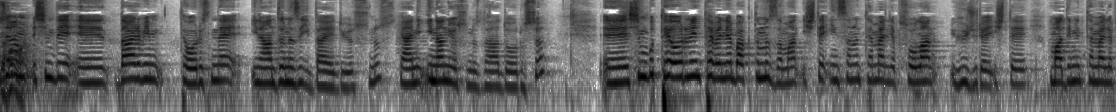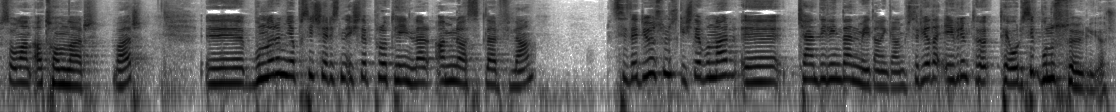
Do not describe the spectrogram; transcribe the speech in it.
Hocam ama şimdi e, Darwin teorisine inandığınızı iddia ediyorsunuz. Yani inanıyorsunuz daha doğrusu. E, şimdi bu teorinin temeline baktığımız zaman işte insanın temel yapısı olan hücre, işte maddenin temel yapısı olan atomlar var. E, bunların yapısı içerisinde işte proteinler, amino asitler filan. Siz de diyorsunuz ki işte bunlar e, kendiliğinden meydana gelmiştir ya da evrim te- teorisi bunu söylüyor.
